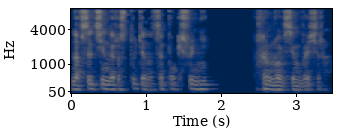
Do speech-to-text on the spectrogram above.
На все ціни ростуть, а на це поки що ні. Гарного всім вечора.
